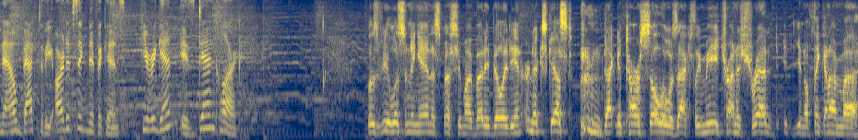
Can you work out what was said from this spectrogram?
Now back to the art of significance. Here again is Dan Clark. Those of you listening in, especially my buddy Billy Dean, our next guest, that guitar solo was actually me trying to shred, you know, thinking I'm uh,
